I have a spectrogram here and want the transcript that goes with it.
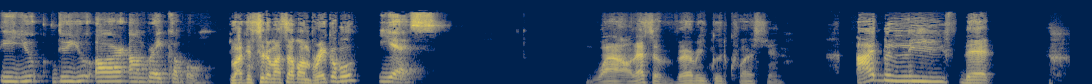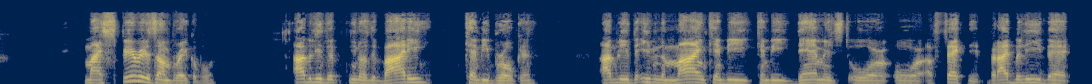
Do you do you are unbreakable? Do I consider myself unbreakable? Yes. Wow, that's a very good question. I believe that my spirit is unbreakable. I believe that you know the body can be broken. I believe that even the mind can be can be damaged or or affected. But I believe that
